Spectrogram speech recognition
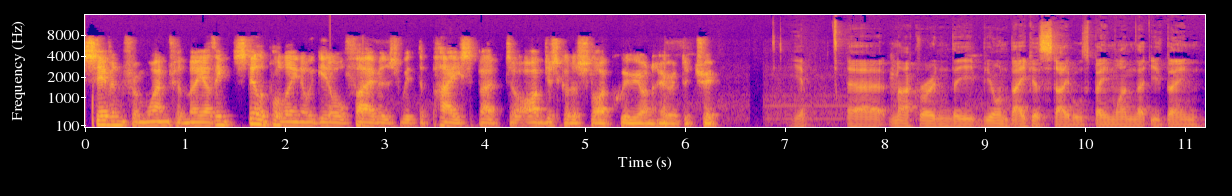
seven from one for me. I think Stella Paulina would get all favours with the pace, but uh, I've just got a slight query on her at the trip. Yep. uh, Mark Roden, the Bjorn Baker stable's been one that you've been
